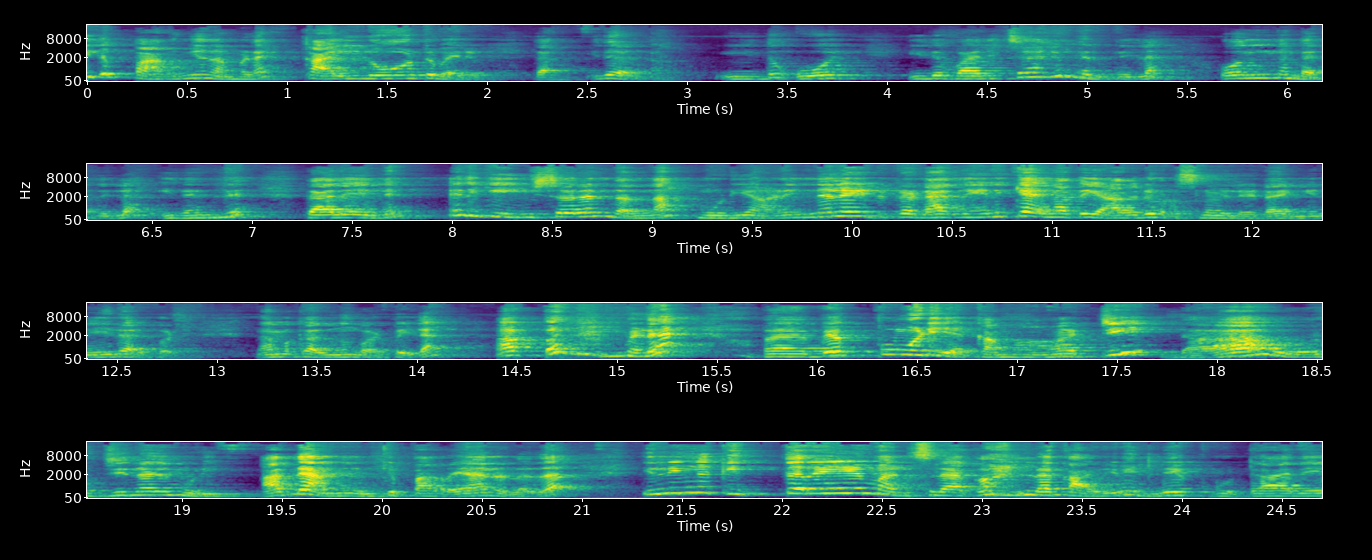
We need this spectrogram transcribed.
ഇത് പറഞ്ഞ് നമ്മുടെ കയ്യിലോട്ട് വരും. ഇതാ ഇത് കണ്ടോ? ഇത് ഓ ഇത് വലിച്ചാലും വരത്തില്ല ഒന്നും വരത്തില്ല. ഇതെന്റെ തലയിൽ എനിക്ക് ഈശ്വരൻ തന്ന മുടിയാണ്. ഇന്നലെ ഇട്ടിട്ടുണ്ടായിരുന്നു. എനിക്ക് അതിനകത്ത് യാതൊരു പ്രശ്നമില്ല കേട്ടോ. എങ്ങനെയും ആയിക്കോട്ടെ. നമുക്കതൊന്നും കുഴപ്പമില്ല. അപ്പം നമ്മുടെ വെപ്പ് വെപ്പുമുടിയൊക്കെ മാറ്റി ദാ ഒറിജിനൽ മുടി. അതാണ് എനിക്ക് പറയാനുള്ളത്. ഇനി നിങ്ങൾക്ക് ഇത്രയും മനസ്സിലാക്കാനുള്ള കഴിവില്ലേ കൂട്ടുകാരെ?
